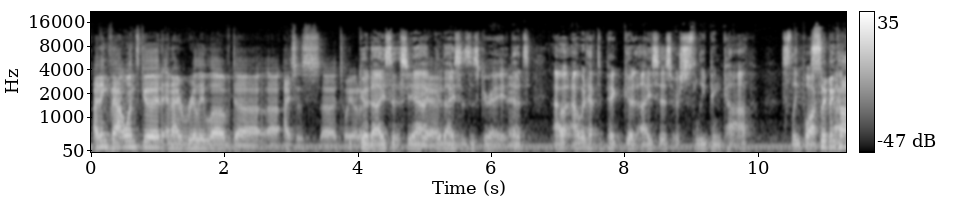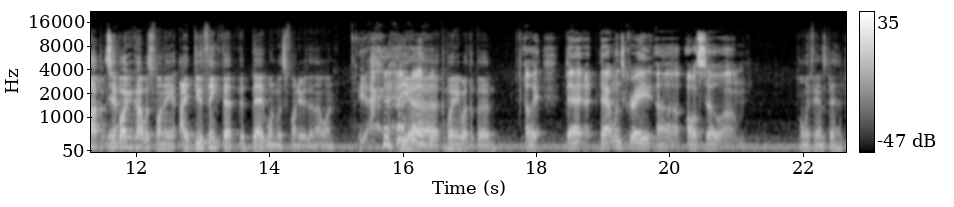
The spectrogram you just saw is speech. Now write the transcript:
I think that one's good, and I really loved uh, uh, ISIS uh, Toyota. Good ISIS, yeah, Yeah. Good ISIS is great. Yeah. That's I, w- I would have to pick Good ISIS or Sleeping Cop, Sleepwalking. Sleeping Cop, Yeah. Sleepwalking Cop was funny. I do think that the bed one was funnier than that one. Yeah. The uh, complaining about the bed. oh yeah, that that one's great. Uh, also, um, OnlyFans dad.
